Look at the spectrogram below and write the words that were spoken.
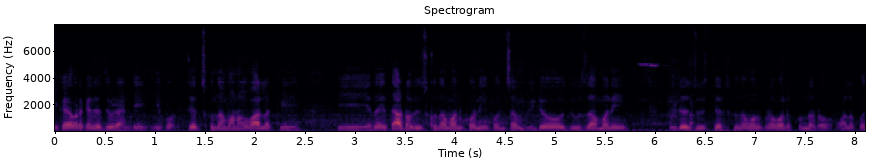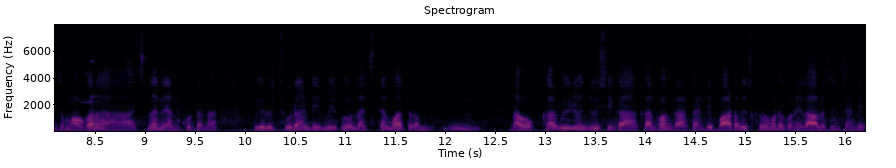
ఇక్కడ వరకైతే చూడండి తెచ్చుకుందామన్న వాళ్ళకి ఈ ఏదైతే ఆటో తీసుకుందాం అనుకొని కొంచెం వీడియో చూద్దామని వీడియో చూసి తెలుసుకుందాం అనుకున్న వాళ్ళకు ఉన్నారో వాళ్ళకి కొంచెం అవగాహన వచ్చిందని అనుకుంటున్నా. మీరు చూడండి మీకు నచ్చితే మాత్రం నా ఒక్క వీడియోని చూసి కన్ఫర్మ్ కాకండి బాటో తీసుకుందామంటే కొన్ని నెల ఆలోచించండి.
